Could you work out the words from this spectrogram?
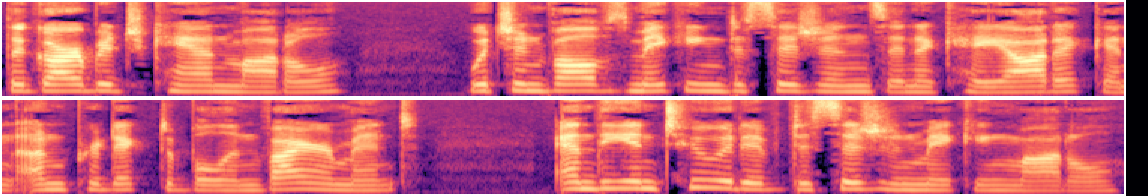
the garbage can model, which involves making decisions in a chaotic and unpredictable environment, and the intuitive decision making model,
